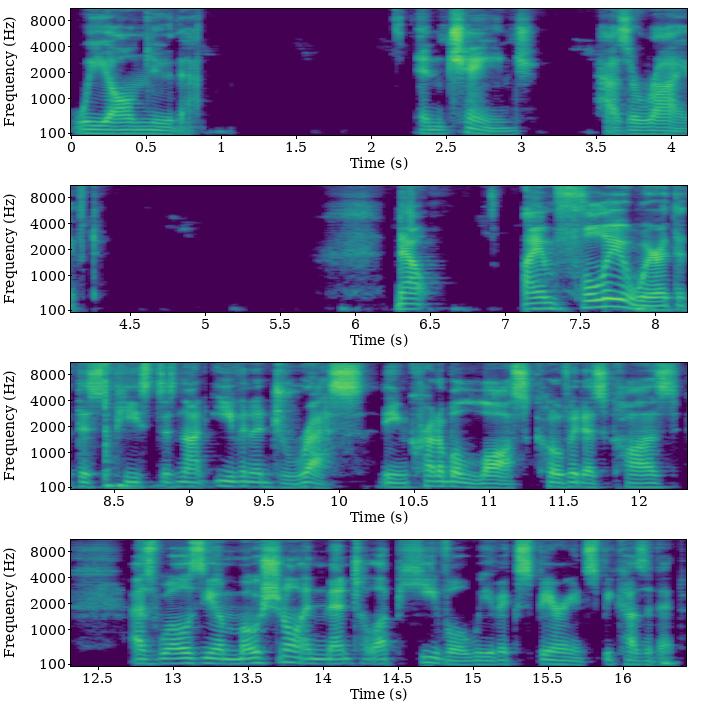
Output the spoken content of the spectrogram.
We all knew that. And change has arrived. Now, I am fully aware that this piece does not even address the incredible loss COVID has caused as well as the emotional and mental upheaval we have experienced because of it.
